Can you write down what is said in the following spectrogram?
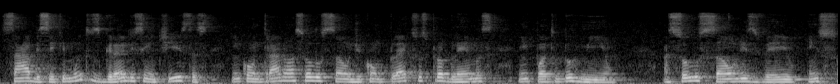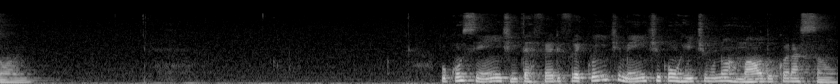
Sabe-se que muitos grandes cientistas encontraram a solução de complexos problemas enquanto dormiam. A solução lhes veio em sono. O consciente interfere frequentemente com o ritmo normal do coração,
